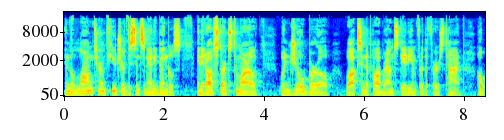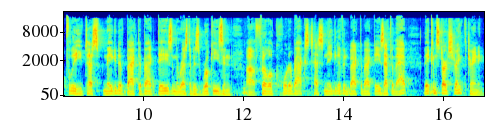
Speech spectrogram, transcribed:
in the long term future of the Cincinnati Bengals, and it all starts tomorrow when Joe Burrow walks into Paul Brown Stadium for the first time. Hopefully, he tests negative back to back days, and the rest of his rookies and uh, fellow quarterbacks test negative in back to back days. After that, they can start strength training.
